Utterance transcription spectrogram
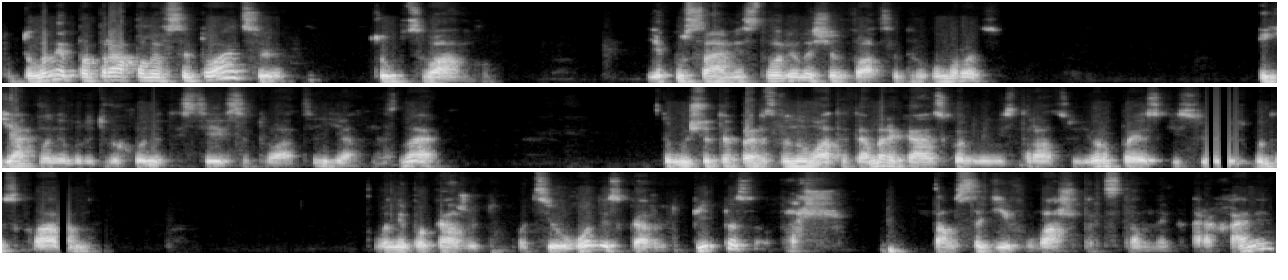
Тобто вони потрапили в ситуацію цупцвангу, яку самі створили ще в 22-му році. І як вони будуть виходити з цієї ситуації, я не знаю. Тому що тепер звинуватити американську адміністрацію, Європейський Союз буде складно. Вони покажуть оці угоди, скажуть підпис ваш. Там сидів ваш представник Арахамі,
